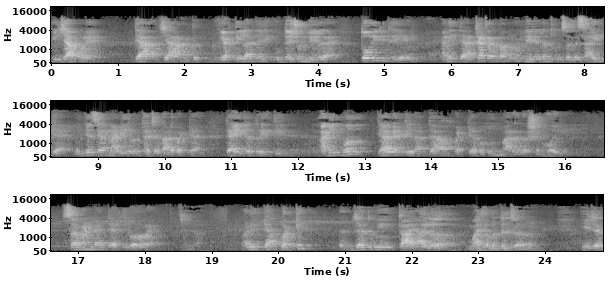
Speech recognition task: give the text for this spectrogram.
की ज्यामुळे त्या ज्या व्यक्तीला त्यांनी उद्देशून लिहिलेला आहे तोही तिथे येईल. आणि त्याच्याकरता म्हणून लिहिलेलं तुमचं जे साहित्य आहे म्हणजेच या नाडी ग्रंथाच्या ताडपट्ट्या त्या एकत्र येतील. आणि मग त्या व्यक्तीला त्या पट्ट्यामधून मार्गदर्शन होईल. सर म्हणतात ते अगदी बरोबर आहे. आणि त्या पट्टीत जर तुम्ही काय आलं माझ्याबद्दलचं ही जर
